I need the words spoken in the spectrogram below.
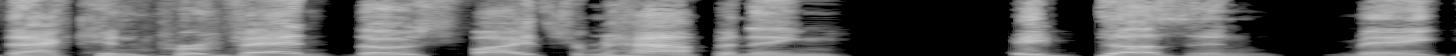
that can prevent those fights from happening, it doesn't make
